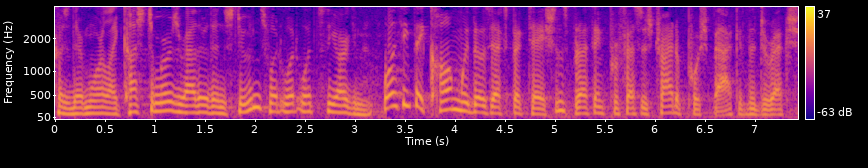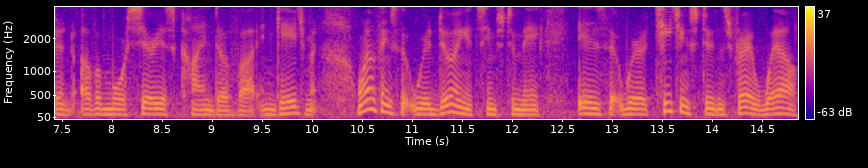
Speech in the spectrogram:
because they're more like customers rather than students? What, what, what's the argument? Well, I think they come with those expectations, but I think professors try to push back in the direction of a more serious kind of uh, engagement. One of the things that we're doing, it seems to me, is that we're teaching students very well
